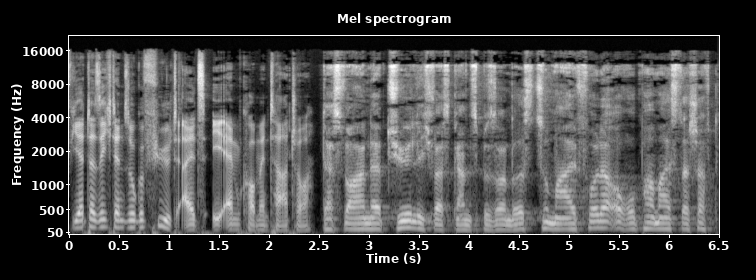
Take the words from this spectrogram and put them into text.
Wie hat er sich denn so gefühlt als EM-Kommentator? Das war natürlich was ganz Besonderes, zumal vor der Europameisterschaft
